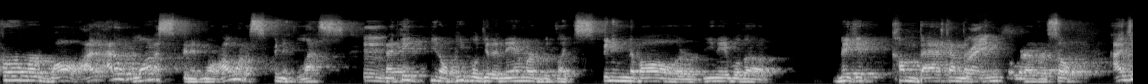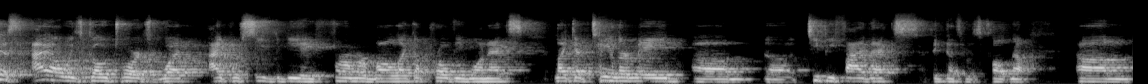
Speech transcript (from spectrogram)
firmer ball. I, I don't want to spin it more. I want to spin it less. Mm. And I think, you know, people get enamored with like spinning the ball or being able to make it come back on the right. or whatever. So I just, I always go towards what I perceive to be a firmer ball, like a Pro V1X, like a TaylorMade um, uh, TP5X. I think that's what it's called now. Um,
